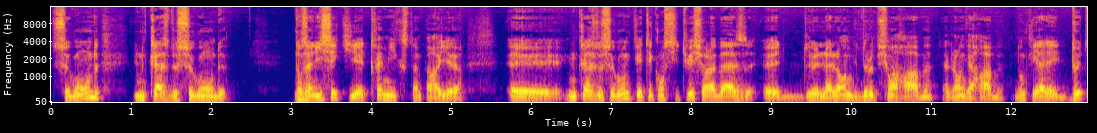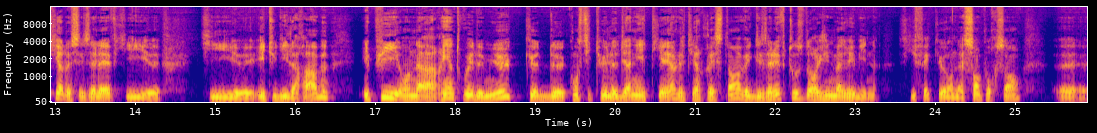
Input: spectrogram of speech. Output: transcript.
seconde, une classe de seconde dans un lycée qui est très mixte hein, par ailleurs. Euh, une classe de seconde qui a été constituée sur la base de la langue, de l'option arabe, la langue arabe. Donc il y a deux tiers de ses élèves qui qui euh, étudie l'arabe. Et puis, on n'a rien trouvé de mieux que de constituer le dernier tiers, le tiers restant, avec des élèves tous d'origine maghrébine. Ce qui fait qu'on a 100%, euh,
